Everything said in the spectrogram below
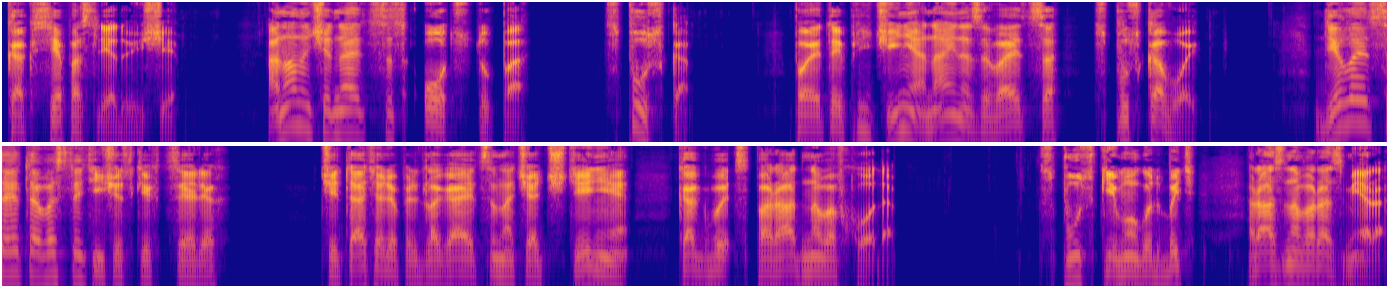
как все последующие. Она начинается с отступа, спуска. По этой причине она и называется спусковой. Делается это в эстетических целях. Читателю предлагается начать чтение как бы с парадного входа. Спуски могут быть разного размера,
